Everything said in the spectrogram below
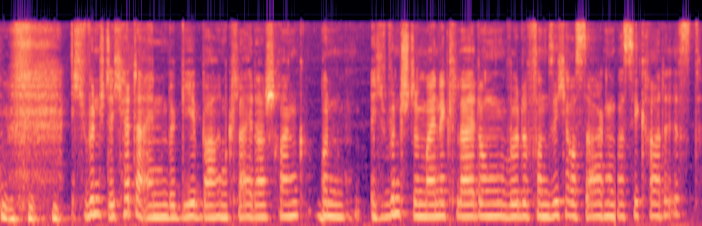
ich wünschte, ich hätte einen begehbaren Kleiderschrank und ich wünschte, meine Kleidung würde von sich aus sagen, was sie gerade ist.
